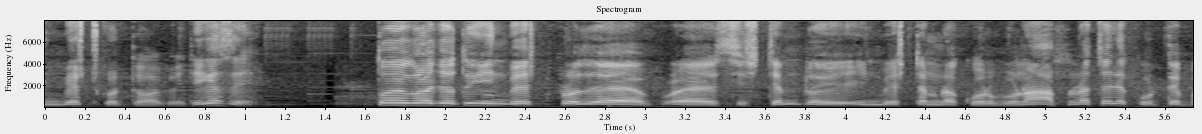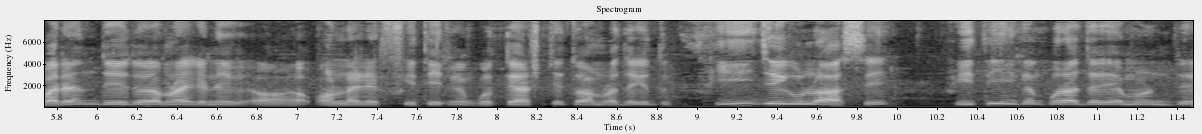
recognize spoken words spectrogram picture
ইনভেস্ট করতে হবে, ঠিক আছে? তো এগুলো যেহেতু ইনভেস্ট সিস্টেম তো ইনভেস্ট আমরা করব না। আপনারা চাইলে করতে পারেন। যেহেতু আমরা এখানে অনলাইনে ফ্রিতে ইনকাম করতে আসছি, তো আমরা যেহেতু ফ্রি যেগুলো আছে ফ্রিতে ইনকাম করা যায় এমন যে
